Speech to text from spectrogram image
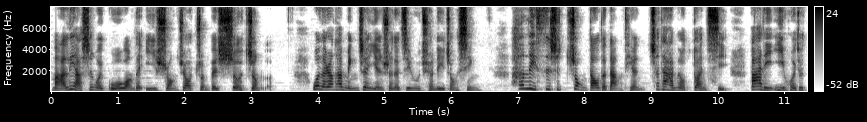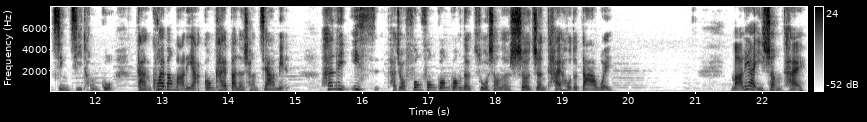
玛利亚身为国王的遗孀就要准备摄政了。为了让他名正言顺的进入权力中心，亨利四世中刀的当天，趁他还没有断气，巴黎议会就紧急通过，赶快帮玛利亚公开办了场加冕。亨利一死，他就风风光光的坐上了摄政太后的大位。玛利亚一上台，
